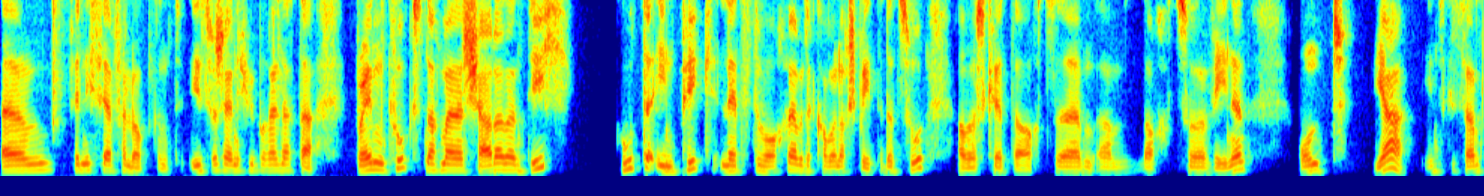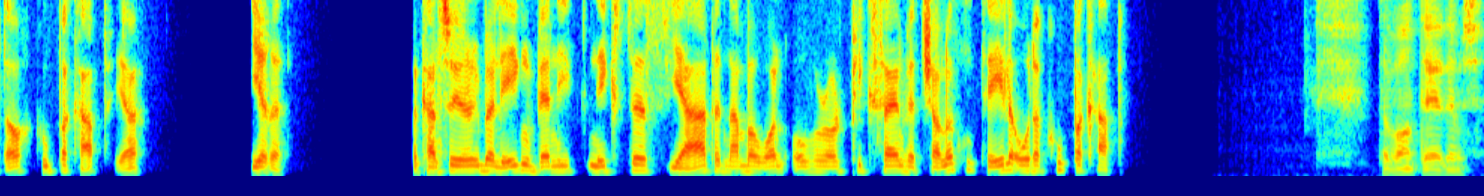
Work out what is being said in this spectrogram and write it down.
Ähm, finde ich sehr verlockend. Ist wahrscheinlich überall noch da. Brandon Cooks, noch mal ein Shoutout an dich. Guter In-Pick letzte Woche, aber da kommen wir noch später dazu. Aber es gehört auch zu, ähm, ähm, noch zu erwähnen. Und ja, insgesamt auch Cooper Cup, ja, irre. Man kann sich überlegen, wer nächstes Jahr der Number One Overall Pick sein wird. Jonathan Taylor oder Cooper Cup? Der Wante Adams.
